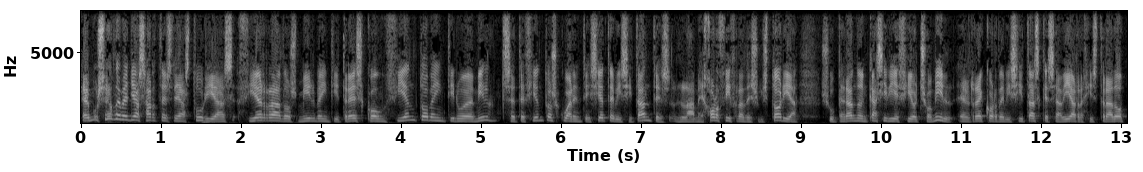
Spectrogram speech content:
El Museo de Bellas Artes de Asturias cierra 2023 con 129.747 visitantes, la mejor cifra de su historia, superando en casi 18.000 el récord de visitas que se había registrado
